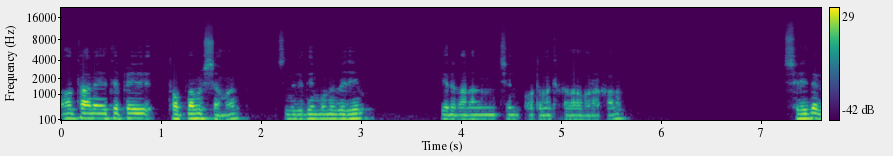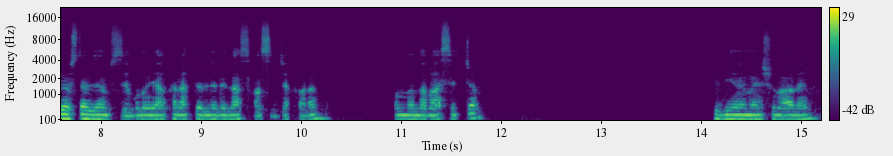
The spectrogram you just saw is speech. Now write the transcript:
10 tane ETP'yi toplamış Şaman. Şimdi gideyim bunu vereyim. Geri kalanın için otomatik hava bırakalım. Şeyi de göstereceğim size. Bunun yan karakterleri nasıl kasılacak falan. Ondan da bahsedeceğim. Gideyim hemen şunu alayım.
